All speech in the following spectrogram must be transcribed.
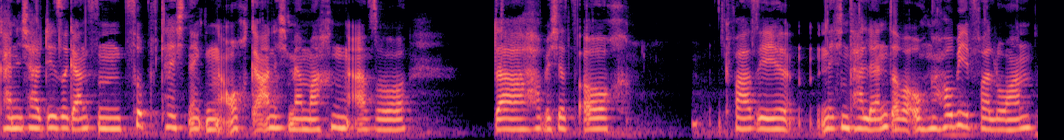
kann ich halt diese ganzen Zupftechniken auch gar nicht mehr machen. Also da habe ich jetzt auch quasi nicht ein Talent, aber auch ein Hobby verloren.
